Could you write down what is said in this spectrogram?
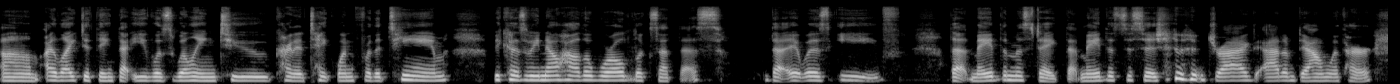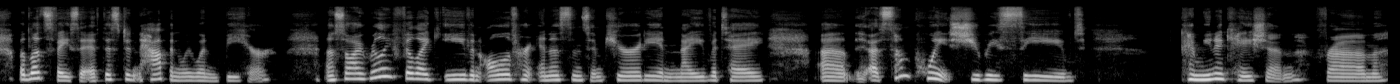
Um, I like to think that Eve was willing to kind of take one for the team because we know how the world looks at this that it was Eve that made the mistake, that made this decision and dragged Adam down with her. But let's face it, if this didn't happen, we wouldn't be here. And so I really feel like Eve, and all of her innocence and purity and naivete, um, at some point she received communication from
